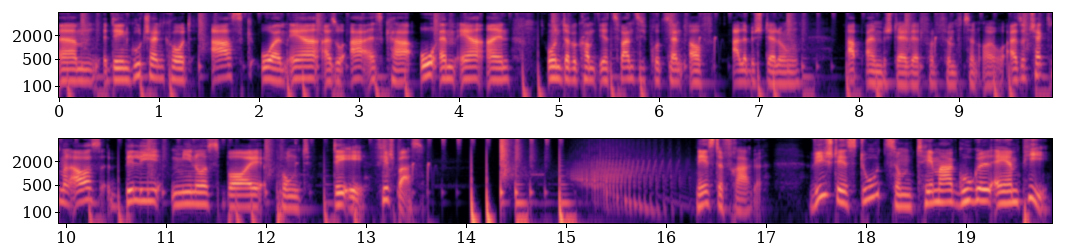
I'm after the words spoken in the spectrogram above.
ähm, den Gutscheincode ASKOMR, also ASKOMR ein und da bekommt ihr 20% auf alle Bestellungen ab einem Bestellwert von 15 Euro. Also checkt's mal aus, billy-boy.de. Viel Spaß! Nächste Frage. Wie stehst du zum Thema Google AMP?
